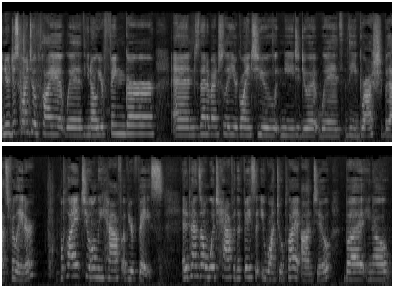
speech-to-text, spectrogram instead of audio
and you're just going to apply it with, you know, your finger, and then eventually you're going to need to do it with the brush, but that's for later. Apply it to only half of your face. It depends on which half of the face that you want to apply it onto, but, you know,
